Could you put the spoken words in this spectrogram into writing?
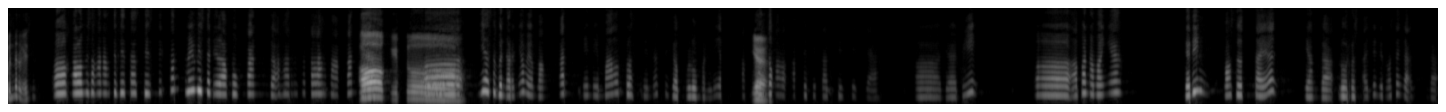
bener gak sih? eh, kalau misalkan aktivitas fisik kan sebenarnya bisa dilakukan nggak harus setelah makan ya. Oh gitu. Eh, iya sebenarnya memang kan minimal plus minus 30 menit Iya. untuk aktivitas fisik ya. Eh, jadi eh, apa namanya? Jadi maksud saya yang nggak lurus aja gitu, maksudnya nggak nggak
